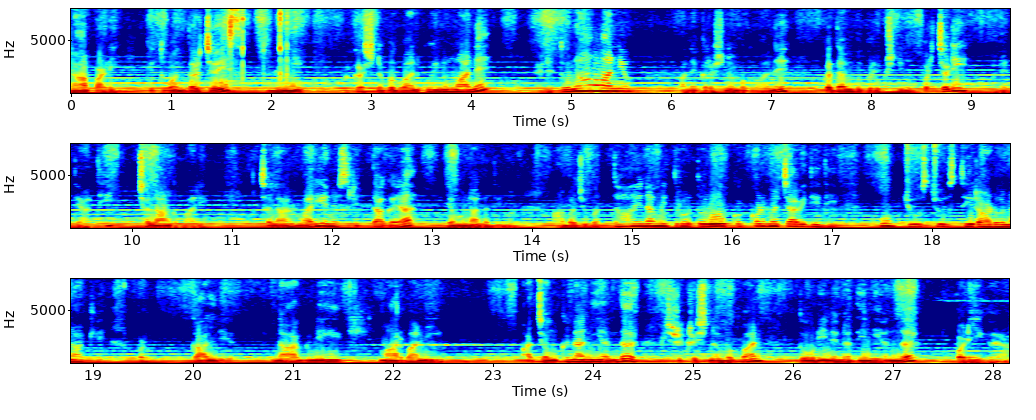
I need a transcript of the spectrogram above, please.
ના પાડી. કે તું અંદર જઈશ? નહીં. પણ કૃષ્ણ ભગવાન કોઈનું માને? એણે તો ના માન્યું. અને કૃષ્ણ ભગવાને કદંબ વૃક્ષની ઉપર ચડી અને ત્યાંથી છલાંગ મારી. છલાંગ મારી અને શ્રીતા ગયા યમુના નદીમાં. આ બાજુ બધા એના મિત્રો તો રોગ કક્કડ મચાવી દીધી. ખૂબ જોશ જોશથી રાડો નાખે. પણ કાલ્ય નાગની મારવાની આ ઝંખનાની અંદર શ્રી કૃષ્ણ ભગવાન દોડીને નદીની અંદર પડી ગયા.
